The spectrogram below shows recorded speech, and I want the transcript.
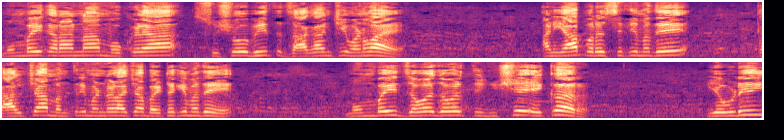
मुंबईकरांना मोकळ्या सुशोभित जागांची वणवा आहे. आणि या परिस्थितीमध्ये कालच्या मंत्रिमंडळाच्या बैठकीमध्ये मुंबईत जवळजवळ तीनशे एकर एवढी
